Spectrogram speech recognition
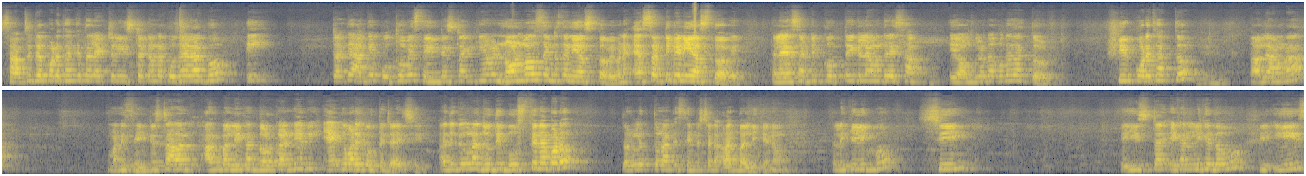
সাবজেক্টের পরে থাকে, তাহলে অ্যাকচুয়ালি ইসটাকে আমরা কোথায় রাখব? এইটাকে আগে প্রথমে সেন্টেন্সটাকে কি হবে? নর্মাল সেন্টেন্সে নিয়ে আসতে হবে মানে অ্যাসার্টিভে নিয়ে আসতে হবে। তাহলে অ্যাসার্টিভ করতে গেলে আমাদের এই সাব এই অক্সিলারিটা কোথায় থাকতো? শির পরে থাকতো? তাহলে আমরা মানে সেন্টেন্সটা আর একবার লেখার দরকার নেই, আমি একবারে করতে চাইছি। আর যদি তোমরা যদি বুঝতে না পারো, তাহলে তোমরা আগে সেন্টেন্সটাকে আরেকবার লিখে নাও। তাহলে কি লিখব? সি এই এখানে লিখে দেবো। She is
